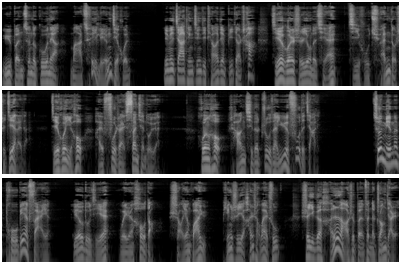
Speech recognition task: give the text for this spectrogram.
与本村的姑娘马翠玲结婚。因为家庭经济条件比较差，结婚时用的钱几乎全都是借来的。结婚以后还负债三千多元，婚后长期的住在岳父的家里。村民们普遍反映，刘笃杰为人厚道，少言寡语，平时也很少外出，是一个很老实本分的庄稼人。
